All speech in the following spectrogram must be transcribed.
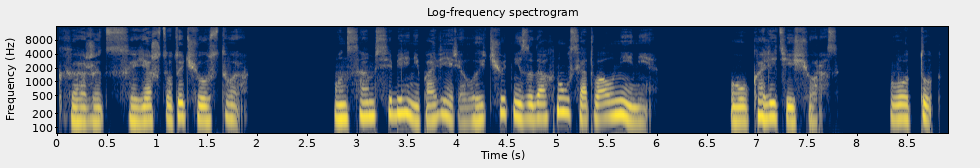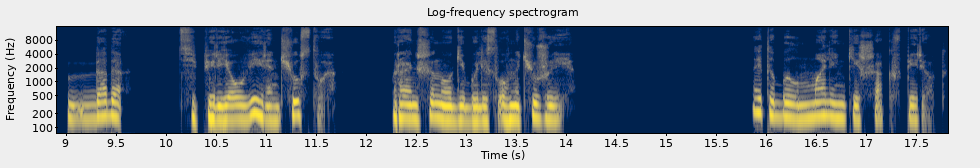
«Кажется, я что-то чувствую». Он сам себе не поверил и чуть не задохнулся от волнения. «Уколите еще раз», вот тут. Да-да. Теперь я уверен, чувствую. Раньше ноги были словно чужие. Это был маленький шаг вперед.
